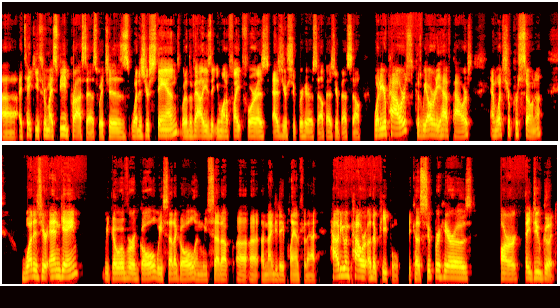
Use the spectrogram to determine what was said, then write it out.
uh, I take you through my speed process, which is what is your stand? What are the values that you want to fight for as as your superhero self, as your best self? What are your powers? Because we already have powers. And what's your persona? What is your end game we go over a goal, we set a goal, and we set up a, a 90 day plan for that. How do you empower other people? Because superheroes are they do good,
